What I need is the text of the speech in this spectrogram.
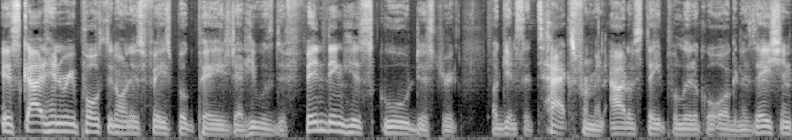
is Scott Henry posted on his Facebook page that he was defending his school district against attacks from an out of state political organization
